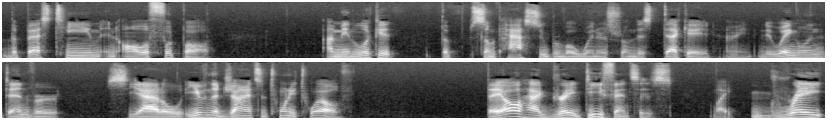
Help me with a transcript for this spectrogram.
the best team in all of football. I mean, look at the some past Super Bowl winners from this decade. I mean, New England, Denver, Seattle, even the Giants in 2012. They all had great defenses. Like great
